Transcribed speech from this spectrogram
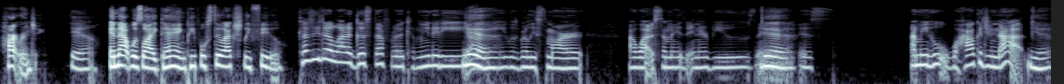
heart wrenching. Yeah. And that was like, dang, people still actually feel. Because he did a lot of good stuff for the community. I Yeah. mean, he was really smart. I watched some of his interviews. And Yeah. It's, I mean, who? How could you not Yeah.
